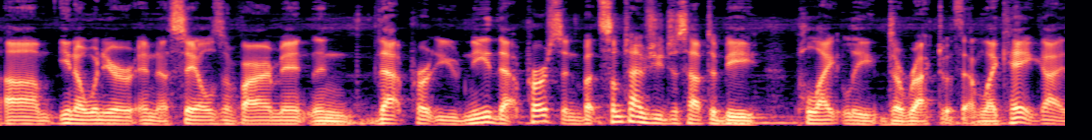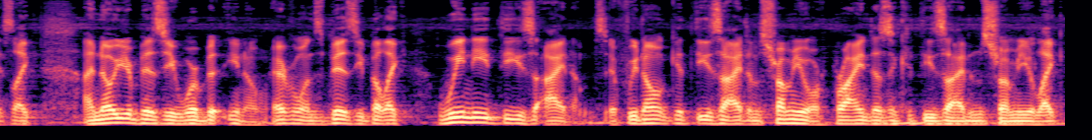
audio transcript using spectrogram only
um, you know, when you're in a sales environment and that per- you need that person, but sometimes you just have to be politely direct with them. Like, hey guys, like I know you're busy. We're, bu- you know, everyone's busy, but like we need these items. If we don't get these items from you, or if Brian doesn't get these items from you, like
